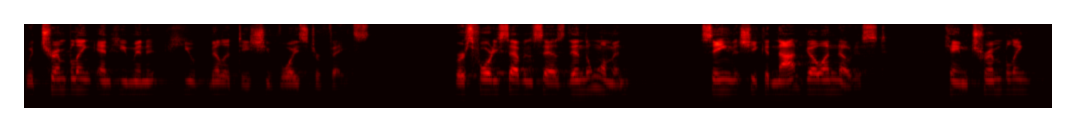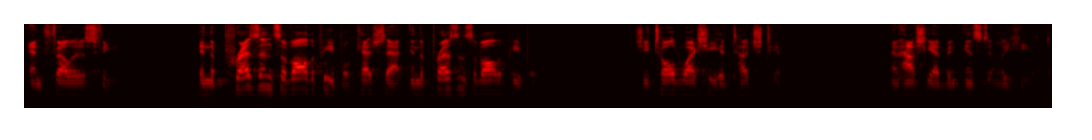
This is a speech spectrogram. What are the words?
with trembling and humility, she voiced her faith. Verse 47 says Then the woman, seeing that she could not go unnoticed, came trembling and fell at his feet. In the presence of all the people, catch that, in the presence of all the people, she told why she had touched him and how she had been instantly healed.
